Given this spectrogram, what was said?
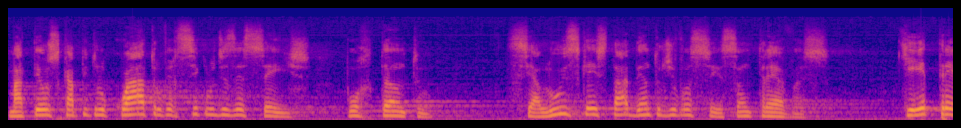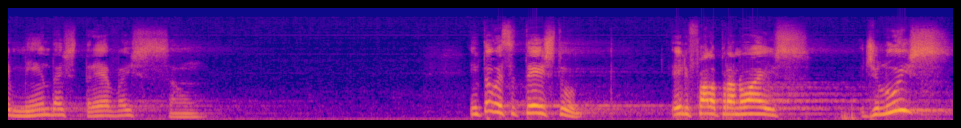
Mateus capítulo 4, versículo 16. Portanto, se a luz que está dentro de você são trevas, que tremendas trevas são. Então esse texto, ele fala para nós de luz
